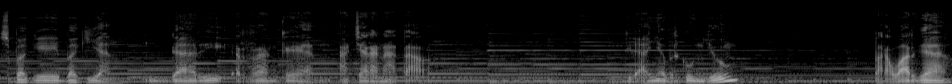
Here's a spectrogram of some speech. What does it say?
sebagai bagian dari rangkaian acara Natal. Tidak hanya berkunjung, para warga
